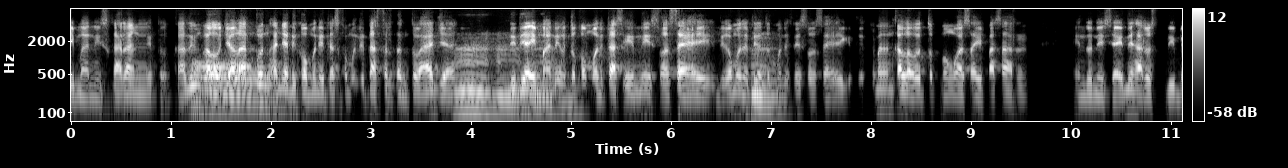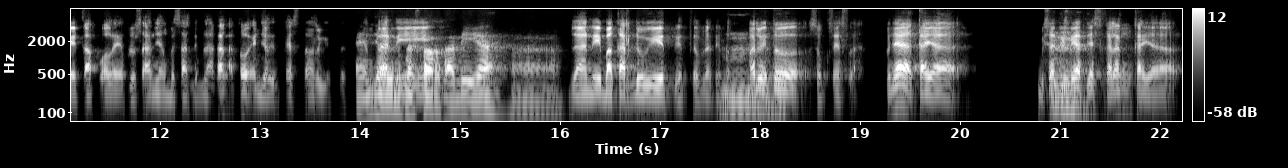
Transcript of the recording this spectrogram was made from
imani sekarang gitu. Kali oh. kalau jalan pun hanya di komunitas-komunitas tertentu aja. Hmm. Jadi dia imani untuk komunitas ini selesai, di komunitas hmm. untuk komunitas ini selesai gitu. Cuman kalau untuk menguasai pasar Indonesia ini harus di backup oleh perusahaan yang besar di belakang atau angel investor gitu. Angel berani, investor tadi ya. Berani bakar duit gitu berarti. Hmm. Baru itu sukses lah. Sebenarnya kayak bisa dilihat ya sekarang kayak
